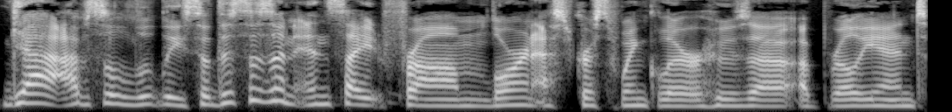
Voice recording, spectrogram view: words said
Yeah, absolutely. So, this is an insight from Lauren Eskreis Winkler, who's a, a brilliant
